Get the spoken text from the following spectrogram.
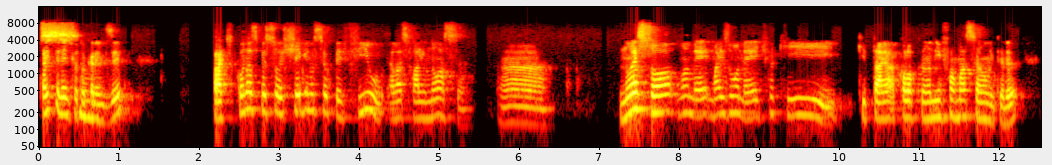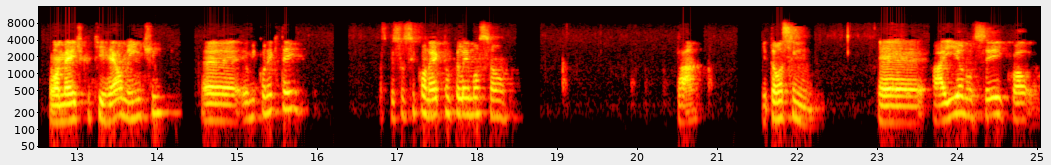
Tá entendendo o que eu tô querendo dizer? Para que quando as pessoas cheguem no seu perfil, elas falem, nossa, ah, não é só uma, mais uma médica que que está colocando informação, entendeu? É uma médica que realmente é, eu me conectei. As pessoas se conectam pela emoção, tá? Então assim, é, aí eu não sei qual,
